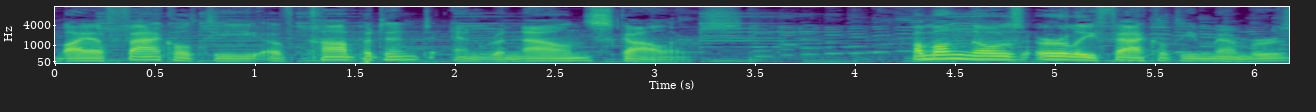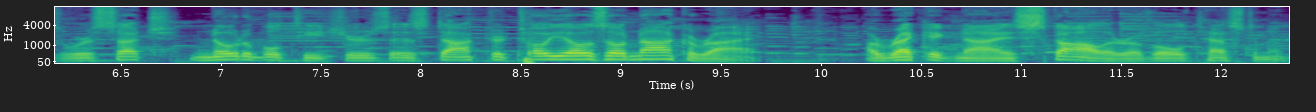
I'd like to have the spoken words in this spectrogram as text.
by a faculty of competent and renowned scholars. Among those early faculty members were such notable teachers as Dr. Toyozo Nakarai, a recognized scholar of Old Testament,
